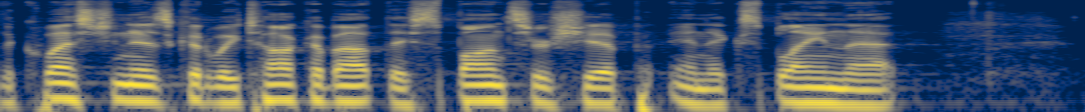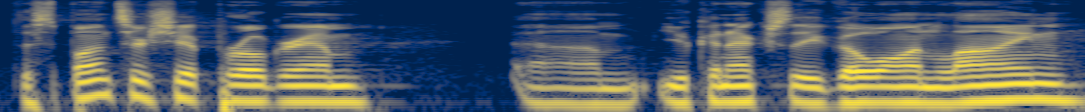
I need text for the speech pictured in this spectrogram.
the question is could we talk about the sponsorship and explain that? The sponsorship program, um, you can actually go online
